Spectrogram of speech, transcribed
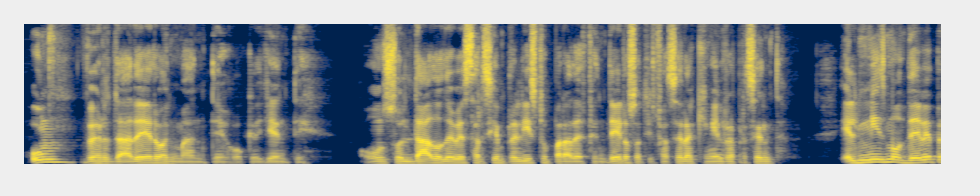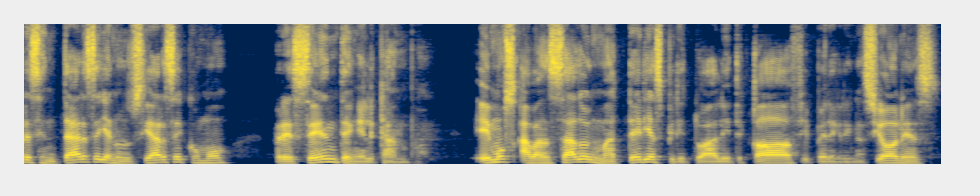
Un verdadero amante o creyente o un soldado debe estar siempre listo para defender o satisfacer a quien él representa. Él mismo debe presentarse y anunciarse como presente en el campo. Hemos avanzado en materia espiritual, itikaf y peregrinaciones,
